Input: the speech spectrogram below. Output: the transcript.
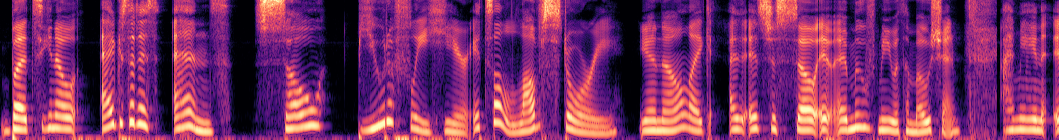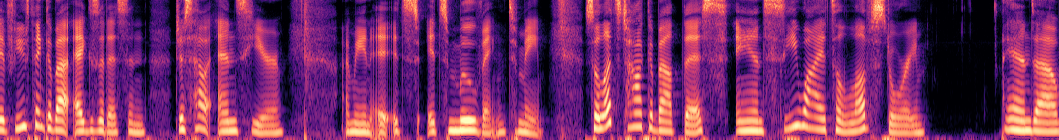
But, you know, Exodus ends so beautifully here. It's a love story. You know, like it's just so, it, it moved me with emotion. I mean, if you think about Exodus and just how it ends here, I mean, it's it's moving to me. So let's talk about this and see why it's a love story and uh,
